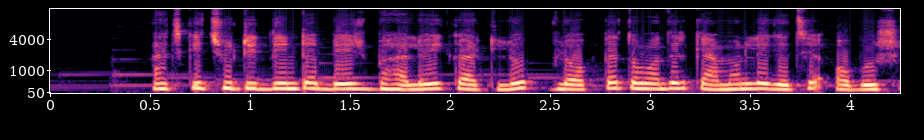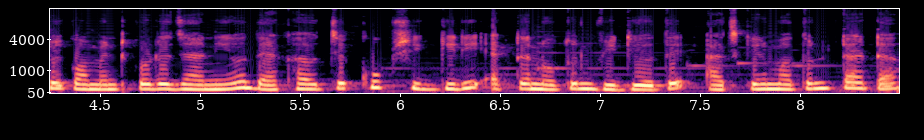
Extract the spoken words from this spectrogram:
আজকে ছুটির দিনটা বেশ ভালোই কাটলো ব্লগটা তোমাদের কেমন লেগেছে অবশ্যই কমেন্ট করে জানিও, দেখা হচ্ছে খুব শিগগিরই একটা নতুন ভিডিওতে আজকের মতন টাটা।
